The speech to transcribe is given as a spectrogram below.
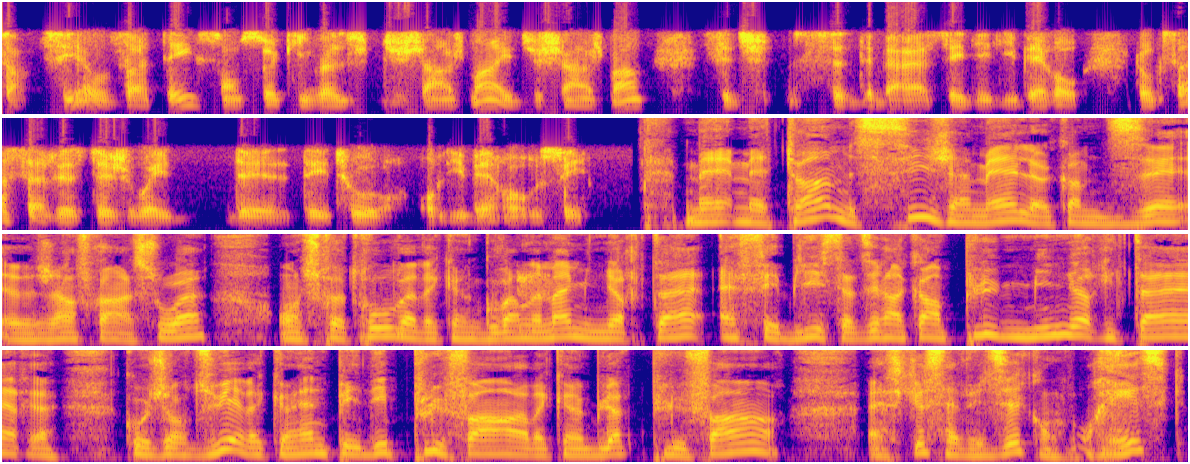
sortir voter sont ceux qui veulent du changement et du changement, c'est se débarrasser des libéraux. Donc ça, ça risque de jouer des tours aux libéraux aussi. Mais, mais Tom, si jamais, comme disait euh, Jean-François, on se retrouve avec un gouvernement minoritaire affaibli, c'est-à-dire encore plus minoritaire qu'aujourd'hui, avec un NPD plus fort, avec un bloc plus fort, est-ce que ça veut dire qu'on risque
